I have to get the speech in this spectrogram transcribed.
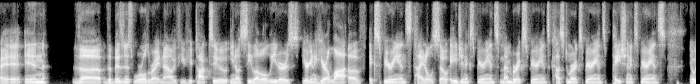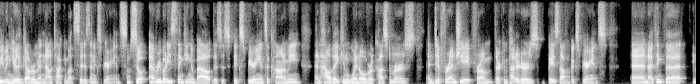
right? In the the business world right now if you talk to you know c level leaders you're going to hear a lot of experience titles. So agent experience member experience customer experience patient experience. You know we even hear the government now talking about citizen experience. Um, so everybody's thinking about this experience economy and how they can win over customers and differentiate from their competitors based off of experience. And i think that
